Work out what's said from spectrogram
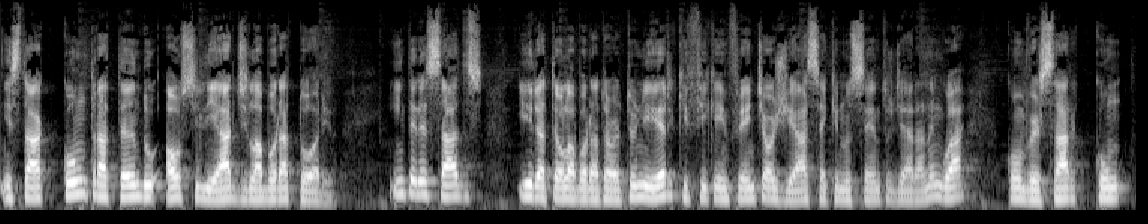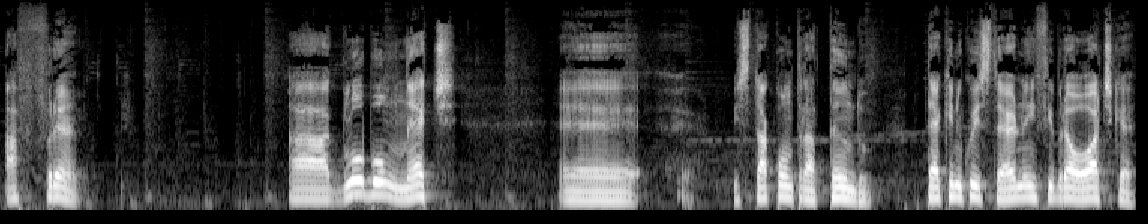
está contratando auxiliar de laboratório. Interessados? Ir até o Laboratório Tournier, que fica em frente ao Giasse aqui no centro de Arananguá, conversar com a Fran. A Globonet é, está contratando técnico externo em fibra ótica.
